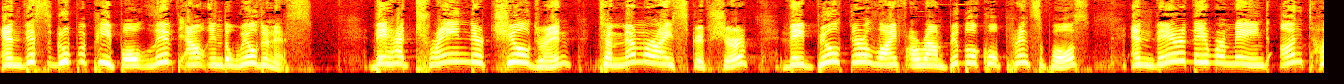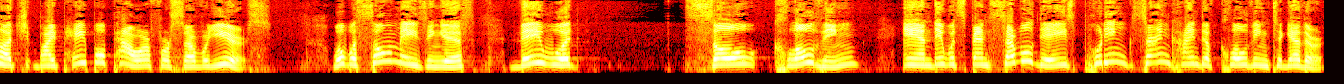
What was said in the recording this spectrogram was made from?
And this group of people lived out in the wilderness. They had trained their children to memorize scripture. They built their life around biblical principles, and there they remained untouched by papal power for several years. What was so amazing is they would sew clothing and they would spend several days putting certain kind of clothing together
